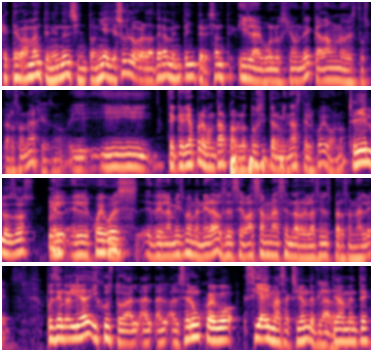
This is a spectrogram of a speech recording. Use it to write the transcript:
que te va manteniendo en sintonía y eso es lo verdaderamente interesante. Y la evolución de cada uno de estos personajes, ¿no? Y, y te quería preguntar, Pablo, tú sí terminaste el juego, ¿no? Sí, los dos. El, el juego es de la misma manera, o sea, se basa más en las relaciones personales. Pues en realidad, y justo al, al, al, ser un juego, sí hay más acción, Claro. definitivamente.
